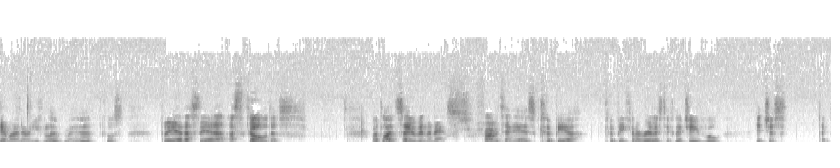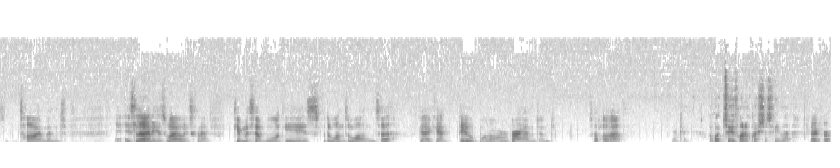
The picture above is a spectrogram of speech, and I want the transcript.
Gym owner and you can learn from it. Yeah, of course. But yeah, that's the uh, that's the goal. That's I'd like to say within the next five or ten years could be a could be kind of realistic and achievable. It just takes time and it's learning as well. It's kind of giving myself more years for the one to one to you know again build more of a brand and stuff like that. Okay, I've got two final questions for you, Matt. Go for it.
